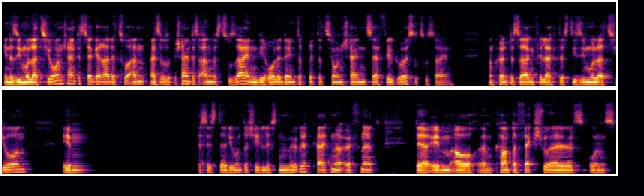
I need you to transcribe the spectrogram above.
In der Simulation scheint es ja geradezu an, also scheint es anders zu sein. Die Rolle der Interpretation scheint sehr viel größer zu sein. Man könnte sagen vielleicht, dass die Simulation eben es ist, der die unterschiedlichsten Möglichkeiten eröffnet, der eben auch ähm, Counterfactuals uns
